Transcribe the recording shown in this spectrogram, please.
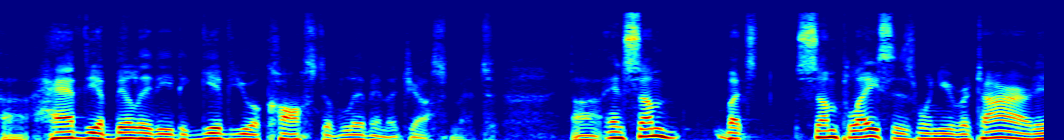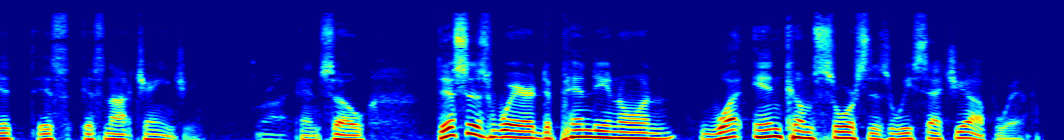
uh, have the ability to give you a cost of living adjustment. Uh, and some, but some places when you retired, it is it's not changing. Right. And so, this is where, depending on what income sources we set you up with,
